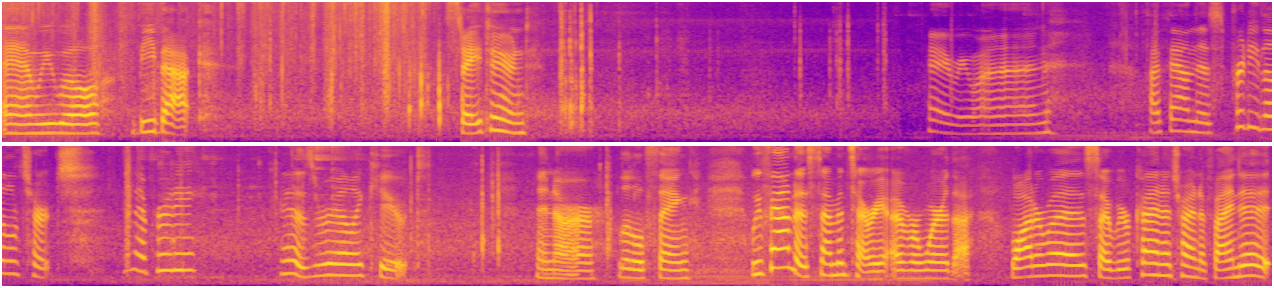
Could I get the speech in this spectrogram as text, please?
and we will be back. Stay tuned. Hey everyone. I found this pretty little church. Isn't that pretty? It is really cute. In our little thing. We found a cemetery over where the water was, so we were kind of trying to find it.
